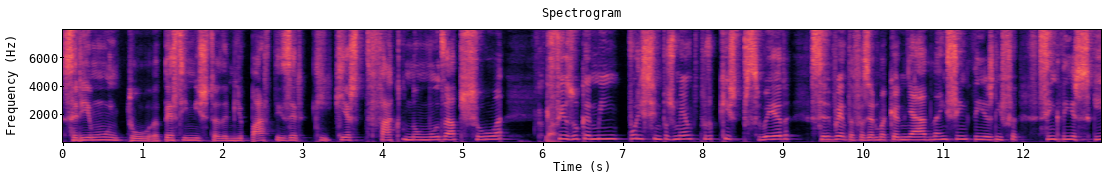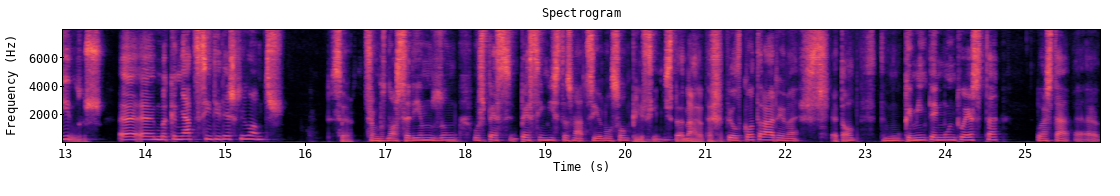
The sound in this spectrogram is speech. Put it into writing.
seria muito pessimista da minha parte dizer que, que este facto não muda a pessoa que fez o caminho pura e simplesmente porque quis perceber se aguenta fazer uma caminhada em 5 dias, cinco dias seguidos, a uma caminhada de 110 km. Certo. Somos, nós seríamos um, os pessi- pessimistas natos e eu não sou um pessimista, nada. Pelo contrário, não é? Então, o caminho tem muito esta. Lá está. ah,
